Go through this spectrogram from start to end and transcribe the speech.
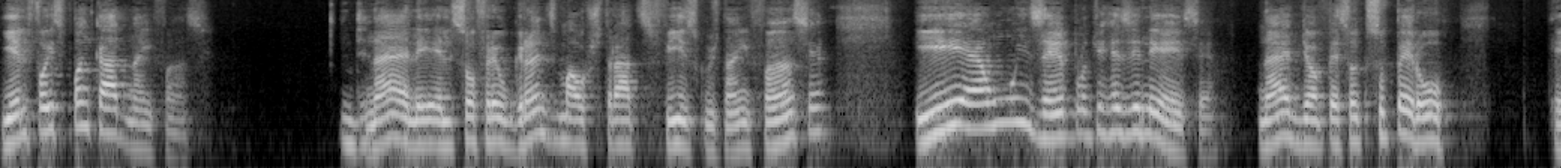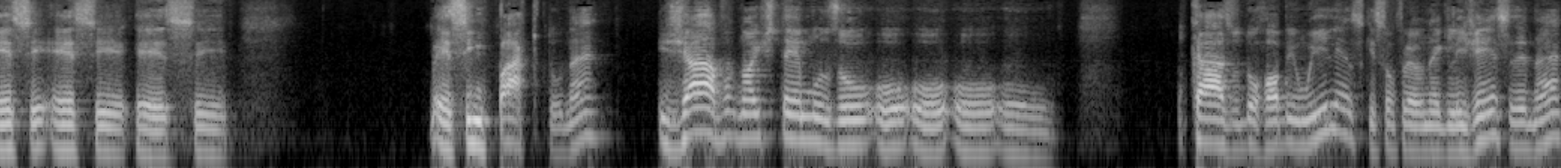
e ele foi espancado na infância. Né? Ele, ele sofreu grandes maus tratos físicos na infância e é um exemplo de resiliência, né? De uma pessoa que superou esse esse esse esse impacto, né? Já nós temos o, o, o, o, caso do Robin Williams, que sofreu negligência, né?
